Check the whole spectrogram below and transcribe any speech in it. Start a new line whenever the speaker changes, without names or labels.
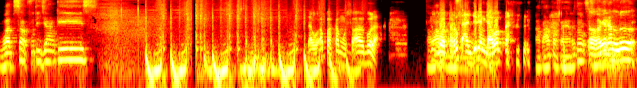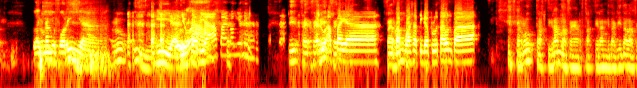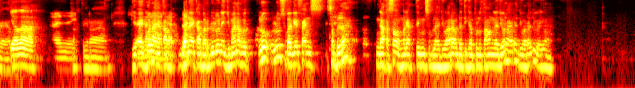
What's up, Footy Junkies?
Tahu apa kamu soal bola?
Tahu
Gua
apa
terus
kamu?
anjir yang jawab.
Apa-apa, Fer. Itu
Soalnya kan lu lagi
kan-
euforia.
Lu, iya.
Iya,
Wah.
euforia apa emang ini?
Ih, Fer, Fer,
Aduh apa ya?
Fer,
Buka
lu,
puasa 30 tahun, Pak.
Fer, lu traktiran lah, Fer. Traktiran kita-kita lah, Fer.
Iyalah.
Traktiran. Ya, eh, gue
Mana
nanya
ada.
kabar, gue nanya kabar dulu nih, gimana, Hud? Lu, lu sebagai fans sebelah, nggak kesel ngeliat tim sebelah juara, udah 30 tahun nggak juara, akhirnya juara juga gimana?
